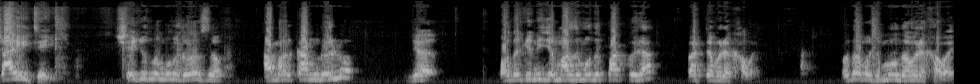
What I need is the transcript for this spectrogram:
চাই সেই জন্য মনে করেছ আমার কাম রইল যে ওদেরকে নিজে মাঝে মধ্যে পাক কইরা পেটটা বলে খাওয়াই। কথা বলছে মন্ডা বলে খাওয়াই।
